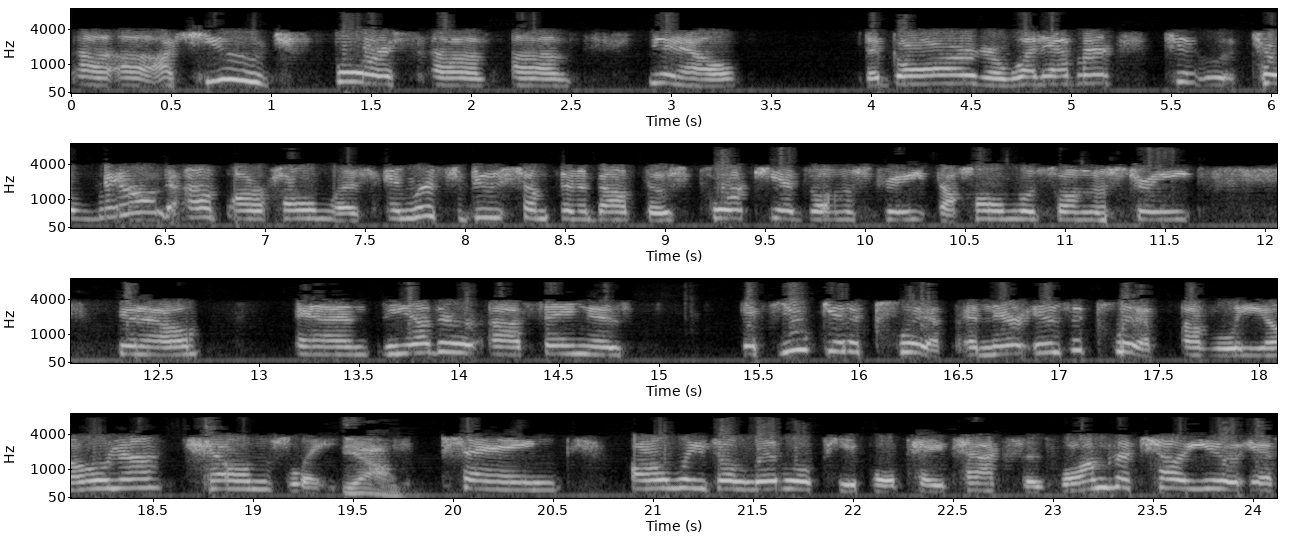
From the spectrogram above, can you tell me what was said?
a, a, a huge force of, of, you know, the guard or whatever to to round up our homeless and let's do something about those poor kids on the street, the homeless on the street, you know. And the other uh, thing is, if you get a clip, and there is a clip of Leona Helmsley Yeah. saying only the little people pay taxes. Well, I'm going to tell you, if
